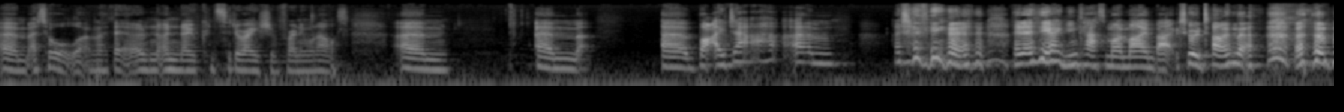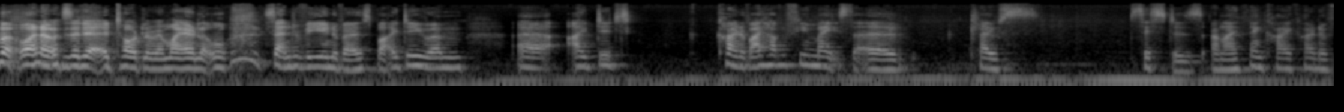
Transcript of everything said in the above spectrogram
um, at all and I think and, and, no consideration for anyone else um, um, uh, but I um, I don't think I, I don't think I can cast my mind back to a time that um, when I was a, a, toddler in my own little centre of the universe. But I do. Uh, I did kind of. I have a few mates that are close sisters, and I think I kind of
